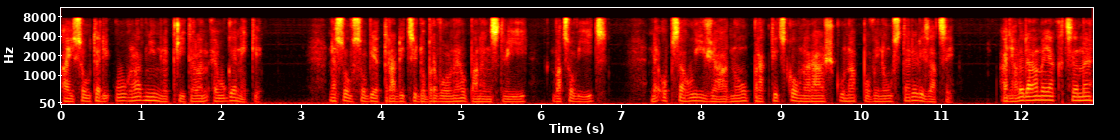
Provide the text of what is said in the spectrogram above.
a jsou tedy úhlavním nepřítelem eugeniky. Nesou v sobě tradici dobrovolného panenství, ba co víc, neobsahují žádnou praktickou narážku na povinnou sterilizaci. Ať hledáme, jak chceme,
